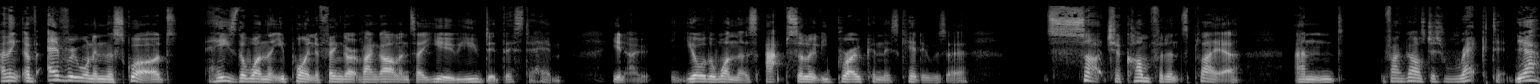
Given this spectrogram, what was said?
I think of everyone in the squad, he's the one that you point a finger at Van Gaal and say, "You, you did this to him." You know, you're the one that's absolutely broken this kid who was a such a confidence player, and Van Gaal's just wrecked him. Yeah,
